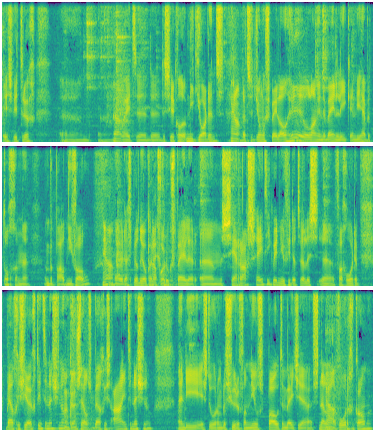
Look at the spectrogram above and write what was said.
is weer terug. Ehm, eh, Ja. Hoe heet eh, de, de cirkel? Nick Jordans. Ja. Dat soort jongens spelen al heel lang in de Benelux. En die hebben toch een, eh, een bepaald niveau. Ja. Eh, daar speelt nu ook een rechterhoekspeler. ehm Serras heet hij. Ik weet niet of je dat wel eens van gehoord hebt. Belgisch Jeugd International. Oké. Zelfs Belgisch A International. En die is door een blessure van Niels Poot een beetje sneller Ja. naar voren gekomen.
